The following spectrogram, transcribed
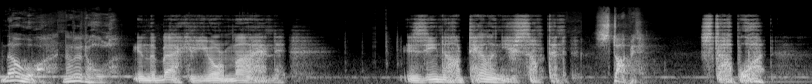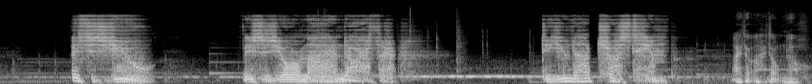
No, not at all. In the back of your mind, is he not telling you something? Stop it. Stop what? This is you. This is your mind, Arthur. Do you not trust him? I don't I don't know.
